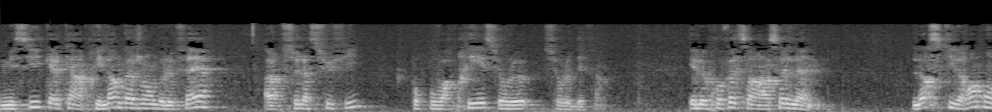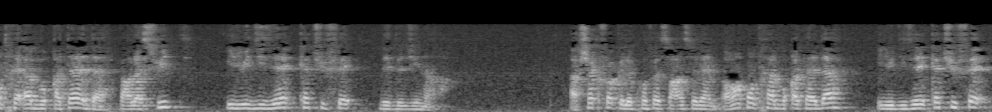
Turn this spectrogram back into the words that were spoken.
Mais si quelqu'un a pris l'engagement de le faire alors cela suffit pour pouvoir prier sur le, défunt. Et le prophète sallam Lorsqu'il rencontrait Abu Qatada par la suite, il lui disait Qu'as-tu fait? Des deux dinars À chaque fois que le sallam rencontrait Abu Qatada, il lui disait Qu'as-tu fait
